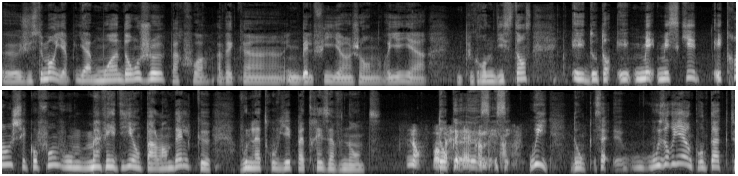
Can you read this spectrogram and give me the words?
euh, justement, il y a, moins d'enjeux parfois avec une belle fille et un gendre. Vous voyez, il y a une plus grande distance. Et d'autant, mais, mais ce qui est étrange, c'est qu'au fond, vous m'avez dit en parlant d'elle que vous ne la trouviez pas très avenante. Non, bon, bah, euh, comme ça. oui, donc vous auriez un contact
